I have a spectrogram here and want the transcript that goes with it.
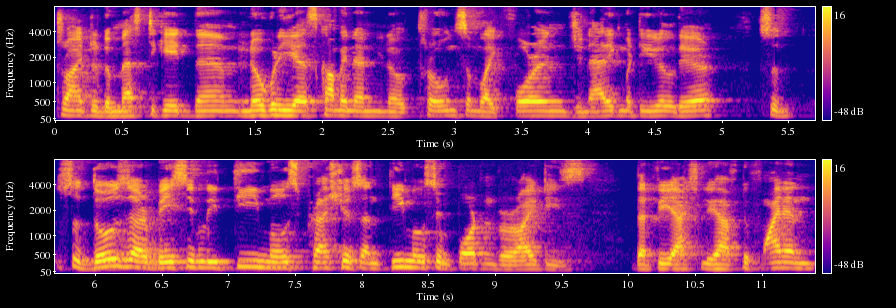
tried to domesticate them. Nobody has come in and, you know, thrown some like foreign genetic material there so, so those are basically the most precious and the most important varieties that we actually have to find. And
